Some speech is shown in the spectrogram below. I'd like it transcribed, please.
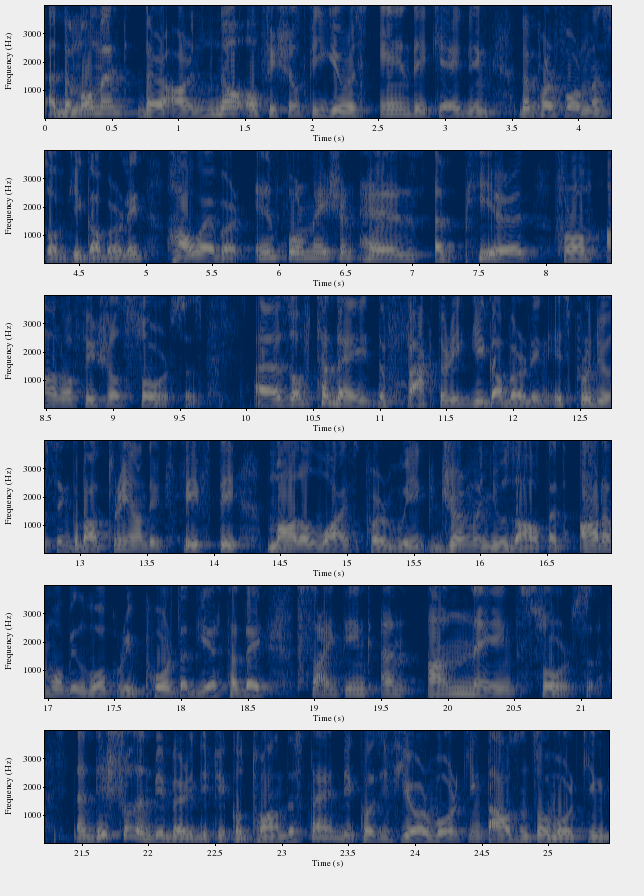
At the moment, there are no official figures indicating the performance of Giga Berlin. However, information has appeared from unofficial sources. As of today, the factory Giga Berlin is producing about 350 Model Ys per week. German news outlet Automobilwoche reported yesterday, citing an unnamed source. And this shouldn't be very difficult to understand because if you are working, thousands of working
